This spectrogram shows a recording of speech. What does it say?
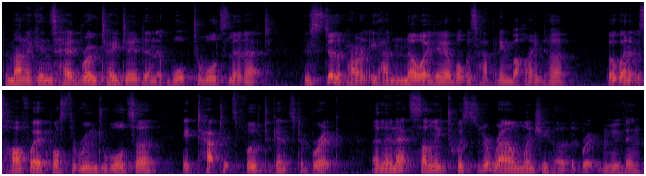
The mannequin's head rotated and it walked towards Linnet, who still apparently had no idea what was happening behind her. But when it was halfway across the room towards her, it tapped its foot against a brick, and Linnet suddenly twisted around when she heard the brick moving.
